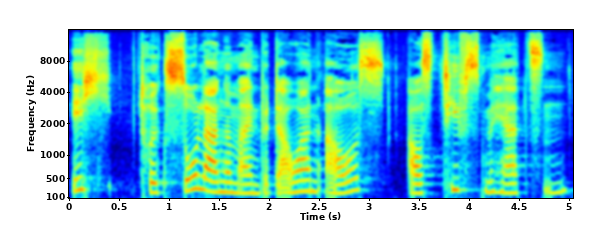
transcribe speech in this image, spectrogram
ich drücke so lange mein Bedauern aus, aus tiefstem Herzen,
